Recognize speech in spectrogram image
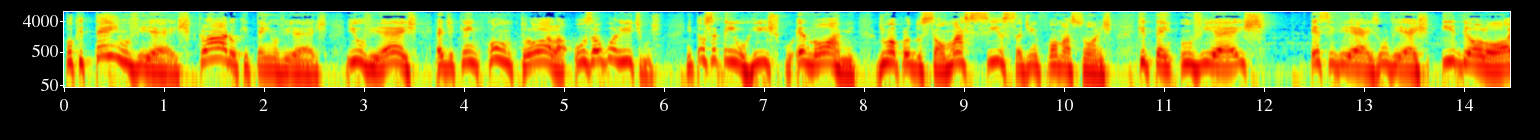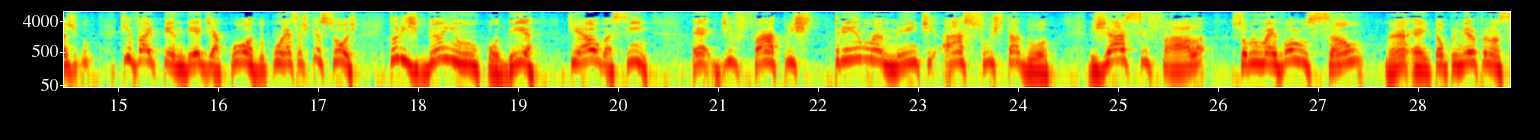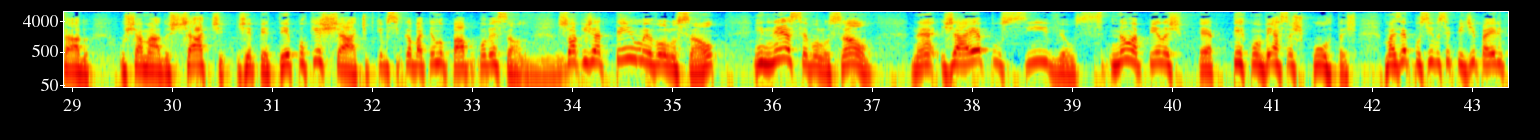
Porque tem um viés, claro que tem um viés. E o viés é de quem controla os algoritmos. Então você tem o risco enorme de uma produção maciça de informações que tem um viés, esse viés, um viés ideológico, que vai pender de acordo com essas pessoas. Então eles ganham um poder que é algo assim, é de fato extremamente assustador. Já se fala sobre uma evolução, né? É, então, primeiro foi lançado o chamado Chat GPT. Por que chat? Porque você fica batendo papo conversando. Só que já tem uma evolução, e nessa evolução, né, já é possível não apenas é, ter conversas curtas, mas é possível você pedir para ele,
